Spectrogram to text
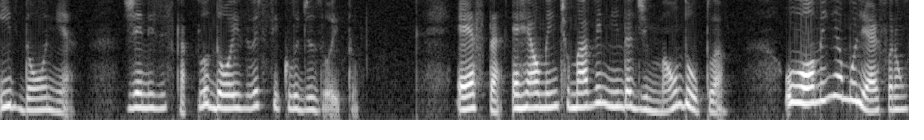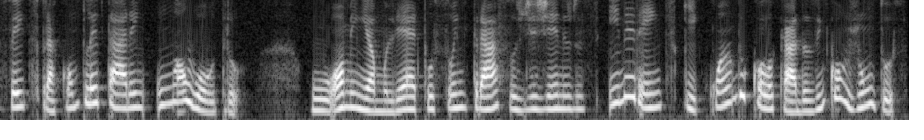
idônea. Gênesis capítulo 2, versículo 18. Esta é realmente uma avenida de mão dupla. O homem e a mulher foram feitos para completarem um ao outro. O homem e a mulher possuem traços de gêneros inerentes que, quando colocados em conjuntos,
